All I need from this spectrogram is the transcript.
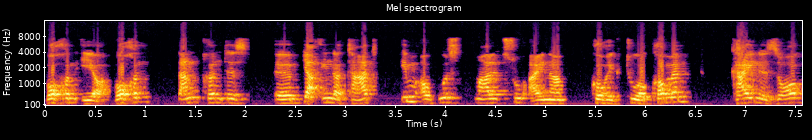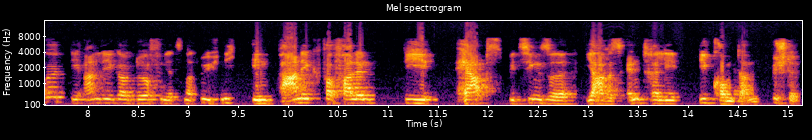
Wochen, eher Wochen, dann könnte es äh, ja in der Tat im August mal zu einer Korrektur kommen. Keine Sorge, die Anleger dürfen jetzt natürlich nicht in Panik verfallen. Die Herbst- bzw. Jahresendrallye, die kommt dann bestimmt.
